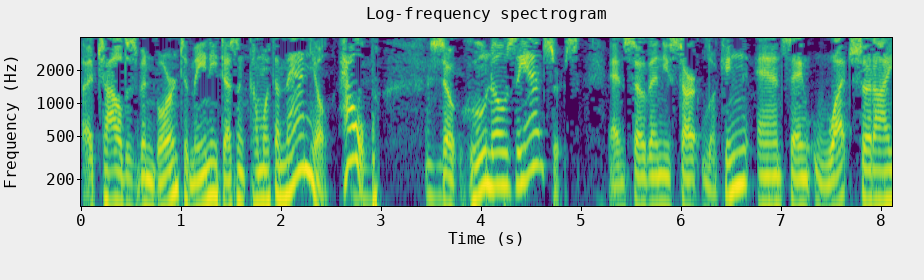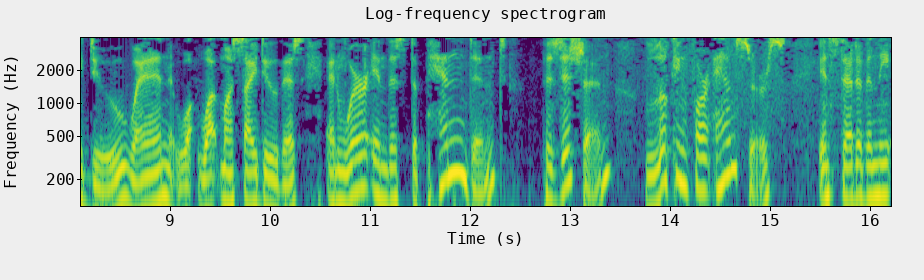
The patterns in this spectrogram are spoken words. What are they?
a child has been born to me and he doesn't come with a manual. Help! Mm-hmm. So who knows the answers? And so then you start looking and saying, what should I do when, what, what must I do this? And we're in this dependent position looking for answers instead of in the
